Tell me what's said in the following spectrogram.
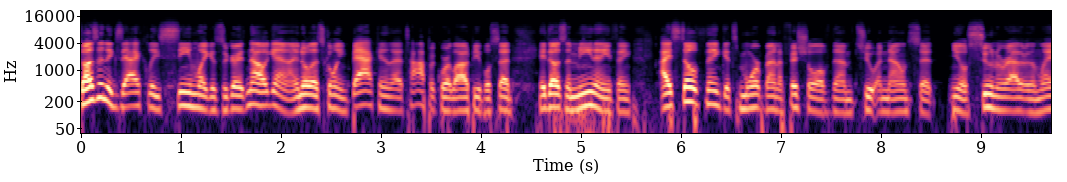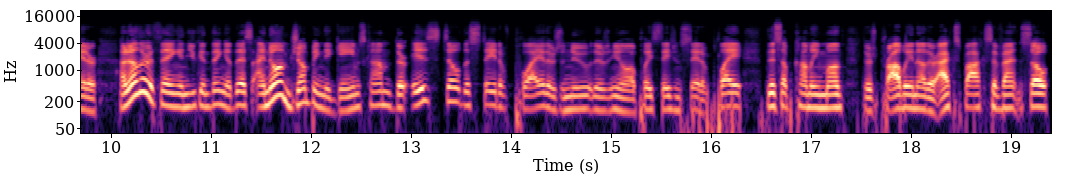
Doesn't exactly seem like it's a great. Now, again, I know that's going back into that topic where a lot of people said it doesn't mean anything. I still think it's more beneficial of them to announce it, you know, sooner rather than later. Another thing, and you can think of this, I know I'm jumping to Gamescom. There is still the state of play. There's a new, there's, you know, a PlayStation state of play this upcoming month. There's probably another Xbox Xbox event. So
